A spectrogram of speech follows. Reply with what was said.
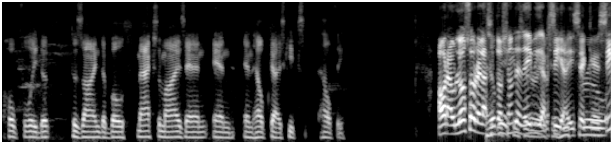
hopefully de- designed to both maximize and and and help guys keep healthy. Ahora habló sobre la situación de David García. Dice que sí,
